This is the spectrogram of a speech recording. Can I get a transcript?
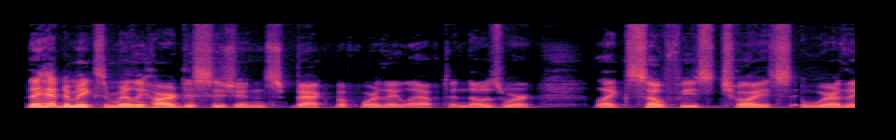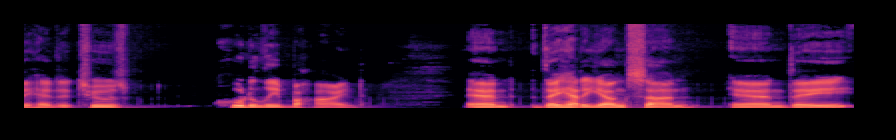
they had to make some really hard decisions back before they left, and those were like Sophie's Choice, where they had to choose who to leave behind. And they had a young son, and they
